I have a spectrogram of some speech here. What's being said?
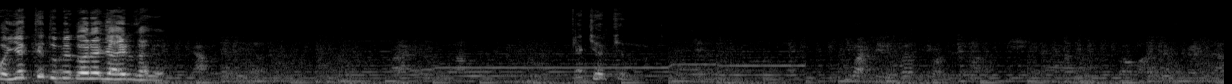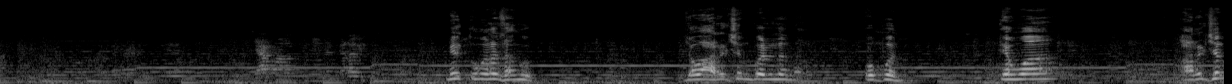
वैयक्तिक उमेदवाऱ्या जाहीर झाल्या त्या मी तुम्हाला सांगू जेव्हा आरक्षण पडलं ना ओपन तेव्हा आरक्षण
